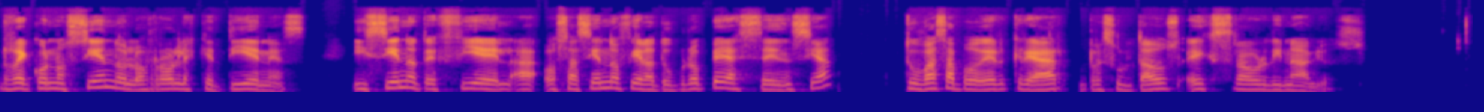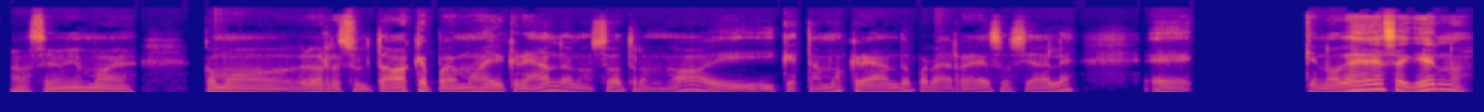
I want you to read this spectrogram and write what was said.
reconociendo los roles que tienes y siéndote fiel, o sea, siendo fiel a tu propia esencia, tú vas a poder crear resultados extraordinarios. Así mismo es como los resultados que podemos ir creando nosotros, ¿no? Y, que estamos creando por las redes sociales. eh, que no dejes de seguirnos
